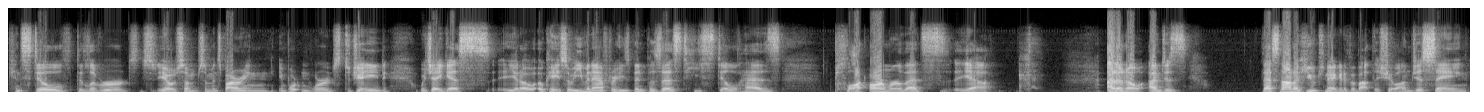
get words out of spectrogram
can still deliver, you know, some, some inspiring, important words to Jade, which I guess, you know, okay, so even after he's been possessed, he still has plot armor? That's, yeah, I don't know. I'm just... That's not a huge negative about this show. I'm just saying,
